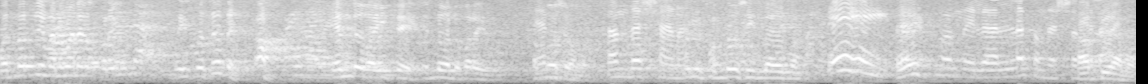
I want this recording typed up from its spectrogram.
പന്ത്രണ്ട് മെമ്പർമാരെ പറയും. പ്രസിഡന്റ് ആ, എന്ത് വയസ്സേ എന്തുകൊണ്ട് പറയും? സന്തോഷമാണോ? സന്തോഷമാണ് ഒരു സന്തോഷം ഇല്ലായ്മ ഏയ് നല്ല സന്തോഷം ഹാപ്പിയാണോ.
